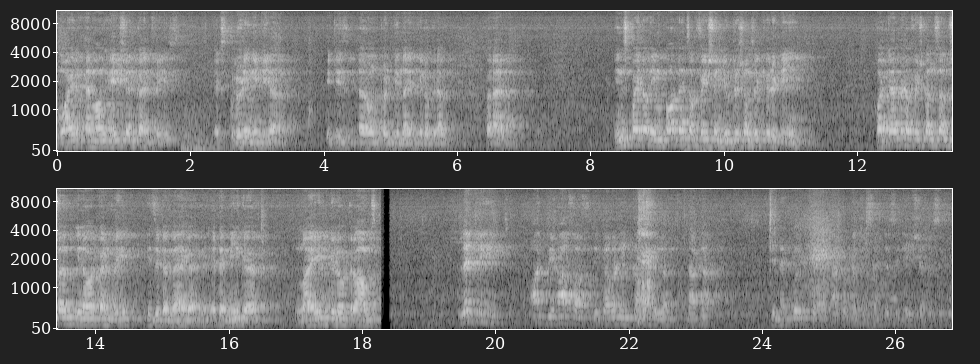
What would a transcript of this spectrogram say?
while among Asian countries, excluding India, it is around 29 kilograms per annum. In spite of the importance of fish in nutritional security, per capita fish consumption in our country is at a, meager, at a meager 9 kilograms. Let me, on behalf of the governing council of NACA, the Network for Aquaculture Centers in Asia Pacific,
